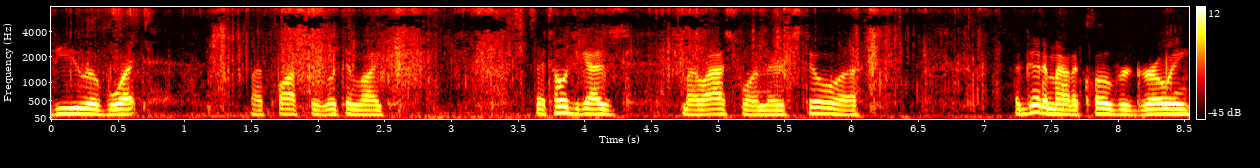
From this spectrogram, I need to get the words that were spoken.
view of what my plots are looking like. As I told you guys my last one, there's still a, a good amount of clover growing,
